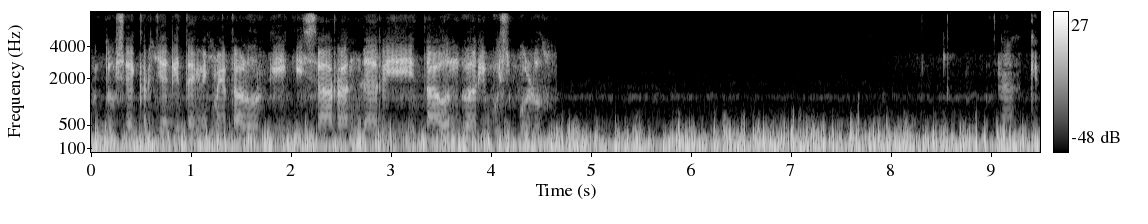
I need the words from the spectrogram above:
Untuk saya kerja di Teknik Metalurgi kisaran dari tahun 2010. Nah, kita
